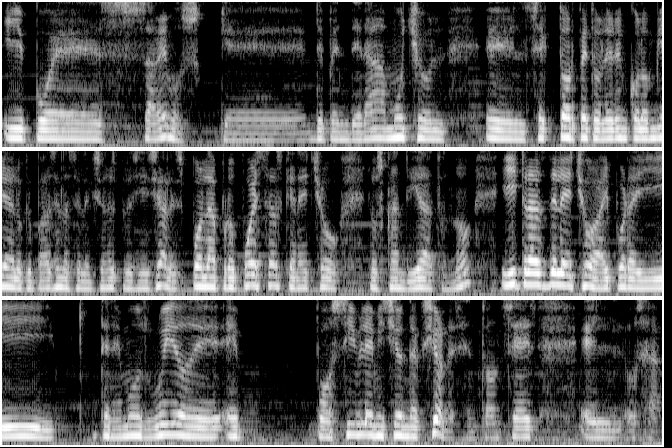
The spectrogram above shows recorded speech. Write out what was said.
y pues sabemos que dependerá mucho el, sector petrolero en Colombia de lo que pasa en las elecciones presidenciales por las propuestas que han hecho los candidatos, ¿no? Y tras del hecho hay por ahí tenemos ruido de eh, posible emisión de acciones. Entonces, el, o sea,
